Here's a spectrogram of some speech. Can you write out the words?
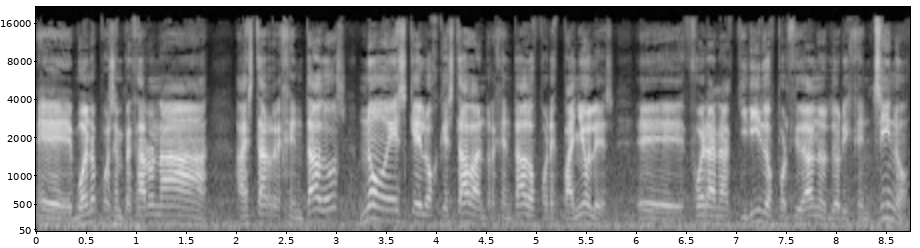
eh, bueno, pues empezaron a, estar regentados. No es que los que estaban regentados por españoles eh, fueran adquiridos por ciudadanos de origen chino,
